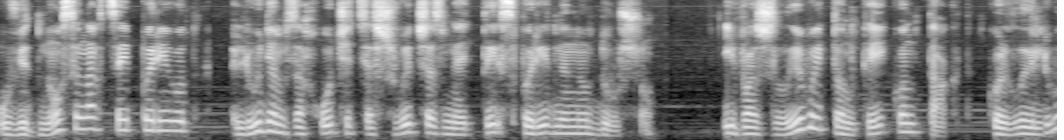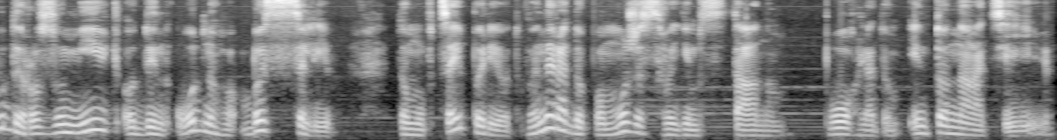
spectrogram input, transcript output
У відносинах цей період людям захочеться швидше знайти споріднену душу і важливий тонкий контакт, коли люди розуміють один одного без слів. Тому в цей період Венера допоможе своїм станом, поглядом, інтонацією,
